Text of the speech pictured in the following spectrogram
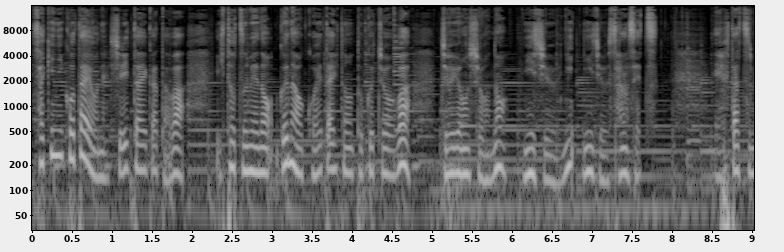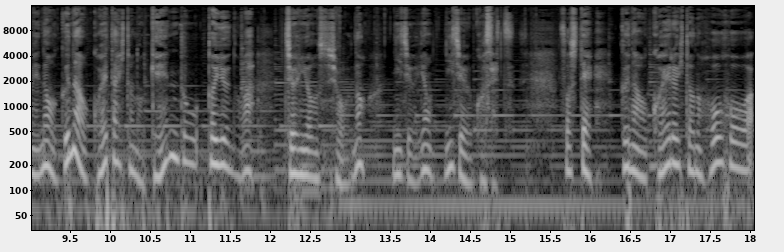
先に答えをね知りたい方は1つ目のグナを超えた人の特徴は14章の2223節。2つ目のグナを超えた人の言動というのは14章の2425節。そしてグナを超える人の方法は？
